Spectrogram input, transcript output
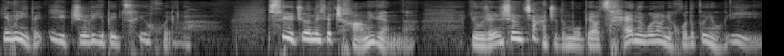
因为你的意志力被摧毁了。所以，只有那些长远的、有人生价值的目标，才能够让你活得更有意义。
